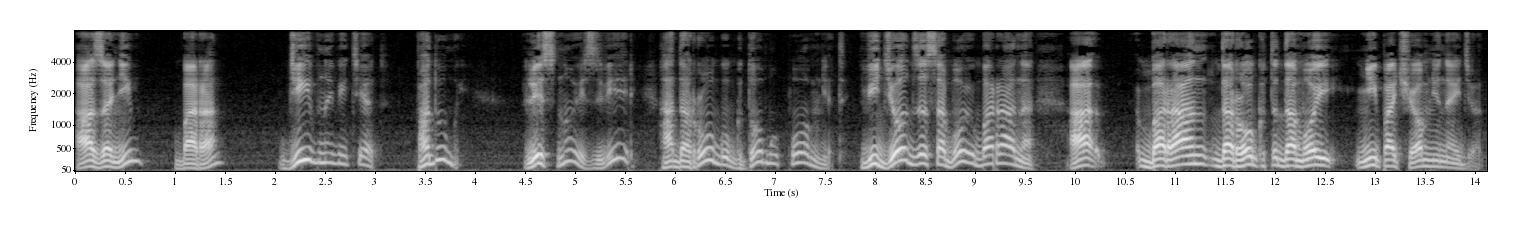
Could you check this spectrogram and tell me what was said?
А за ним баран. Дивно ведь это. Подумай, лесной зверь а дорогу к дому помнит, ведет за собою барана, а баран дорогу-то домой ни почем не найдет.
